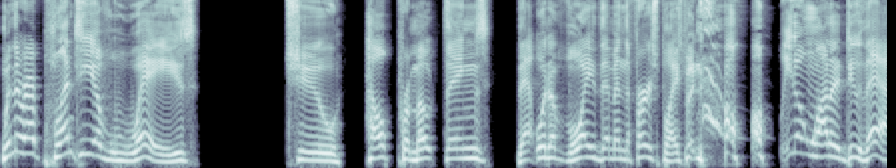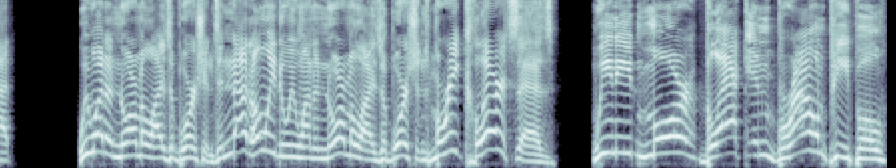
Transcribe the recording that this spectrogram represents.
when there are plenty of ways to help promote things that would avoid them in the first place. But no, we don't want to do that. We want to normalize abortions. And not only do we want to normalize abortions, Marie Claire says we need more black and brown people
